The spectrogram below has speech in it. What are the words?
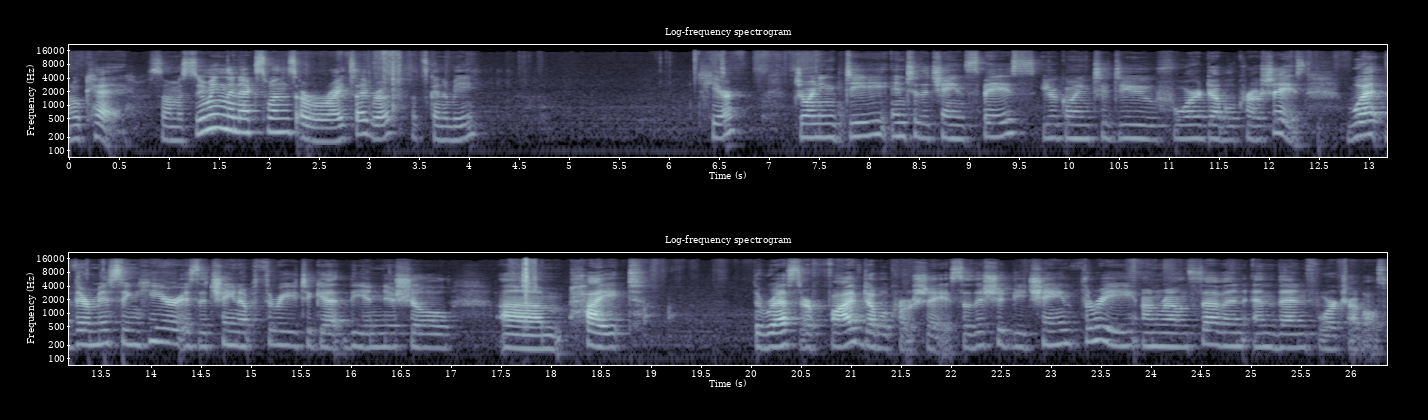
Okay. So I'm assuming the next ones are right side row. That's going to be here. Joining D into the chain space, you're going to do four double crochets. What they're missing here is the chain up three to get the initial um, height The rest are five double crochets. So this should be chain three on round seven and then four trebles.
